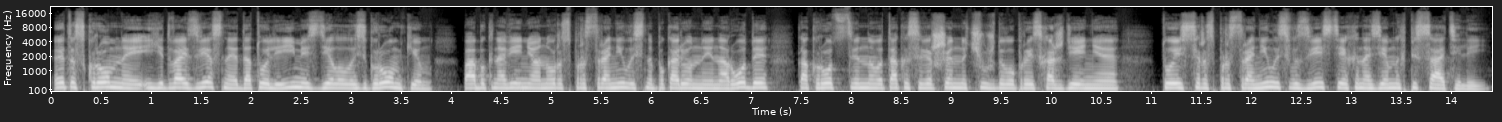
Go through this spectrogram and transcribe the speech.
это скромное и едва известное до то ли имя сделалось громким, по обыкновению оно распространилось на покоренные народы, как родственного, так и совершенно чуждого происхождения, то есть распространилось в известиях иноземных писателей.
